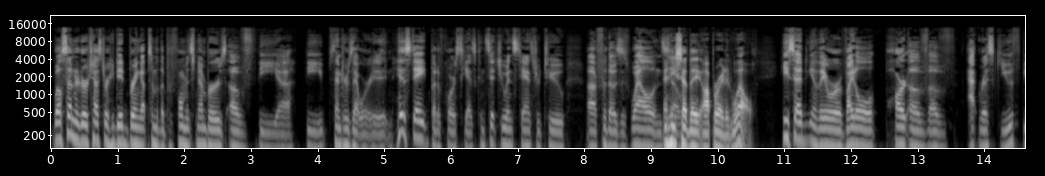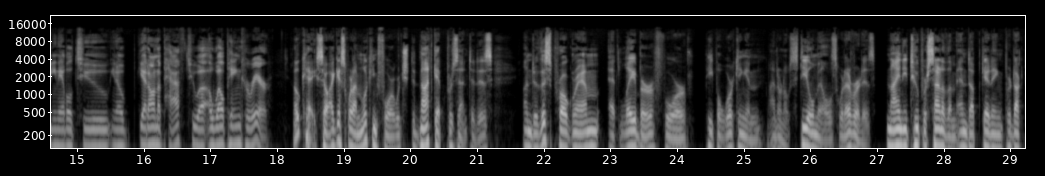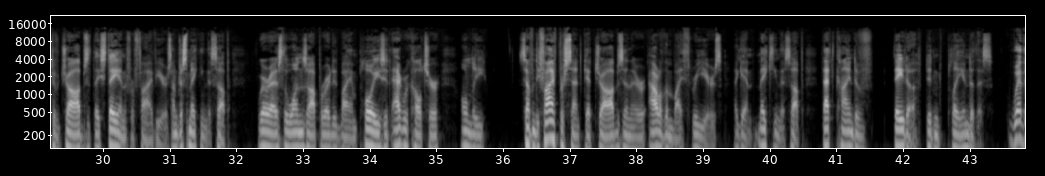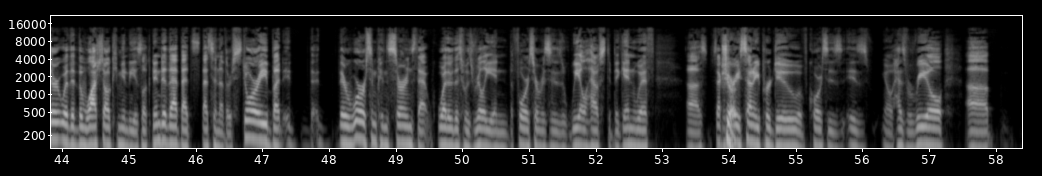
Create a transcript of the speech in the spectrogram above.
Well, Senator Tester, he did bring up some of the performance numbers of the uh, the centers that were in his state, but of course he has constituents to answer to uh, for those as well. And, And he said they operated well. He said you know they were a vital part of of at risk youth being able to you know get on a path to a, a well paying career. Okay, so I guess what I'm looking for, which did not get presented, is under this program at labor for people working in, I don't know, steel mills, whatever it is, 92% of them end up getting productive jobs that they stay in for five years. I'm just making this up. Whereas the ones operated by employees at agriculture, only 75% get jobs and they're out of them by three years. Again, making this up. That kind of data didn't play into this. whether whether the watchdog community has looked into that, that's that's another story. But it, th- there were some concerns that whether this was really in the Forest Service's wheelhouse to begin with. Uh, Secretary Sure. Sonny Perdue, of course, is is you know has a real uh,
